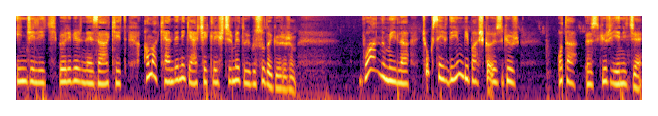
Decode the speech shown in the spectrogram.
incelik, böyle bir nezaket ama kendini gerçekleştirme duygusu da görürüm. Bu anlamıyla çok sevdiğim bir başka Özgür, o da Özgür Yenice.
